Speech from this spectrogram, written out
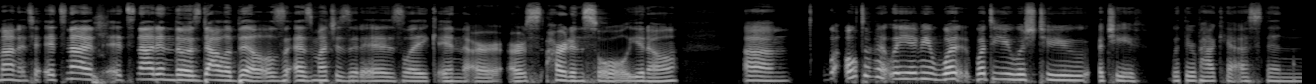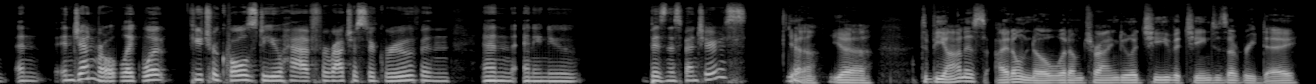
monetary. It's not it's not in those dollar bills as much as it is like in our our heart and soul, you know. Um ultimately, I mean, what what do you wish to achieve with your podcast and and in general? Like what future goals do you have for Rochester Groove and and any new business ventures? Yeah, yeah. To be honest, I don't know what I'm trying to achieve. It changes every day.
